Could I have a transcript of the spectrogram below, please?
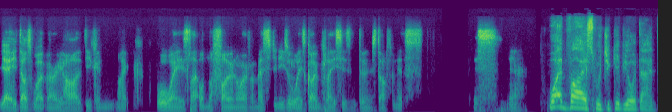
Yeah, he does work very hard. You can like always like on the phone or over messaging. He's always going places and doing stuff, and it's it's yeah. What advice would you give your dad?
